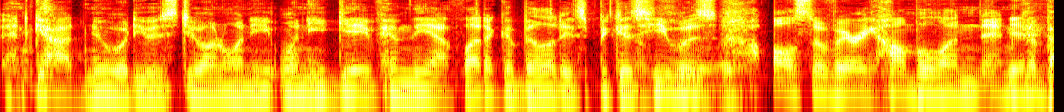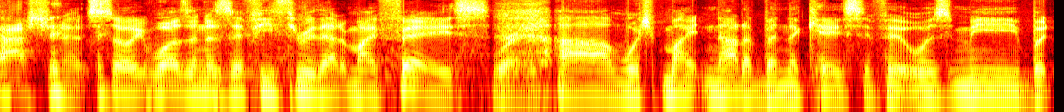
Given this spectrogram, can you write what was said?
and God knew what he was doing when he when he gave him the athletic abilities because Absolutely. he was also very humble and, and yeah. compassionate. so it wasn't as if he threw that in my face, right. um, which might not have been the case if it was me. But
